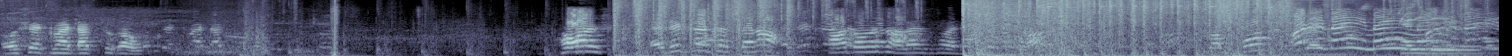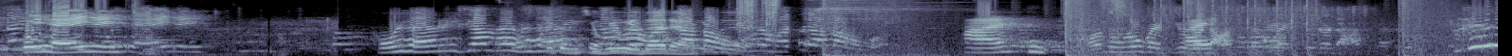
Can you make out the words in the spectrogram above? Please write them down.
ओ शिट मैं अटक चुका हूँ हॉर्स एडिट कर सकता ना हाँ तो मैं साला इसको एडिट कर सकता सबको अरे नहीं नहीं नहीं, नहीं, नहीं, कोई है ही नहीं कोई है नहीं क्या मैं लोग इधर है। हाय और तुम लोग बैठ के डांस कर रहे हो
